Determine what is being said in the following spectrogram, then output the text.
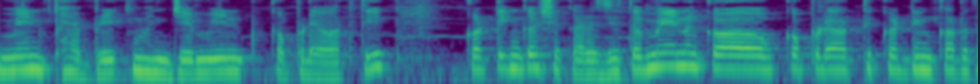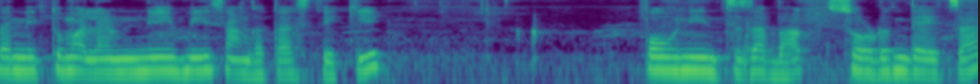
मेन फॅब्रिक म्हणजे मेन कपड्यावरती कटिंग कशी करायची? तर मेन क कपड्यावरती कटिंग करताना तुम्हाला नेहमी सांगत असते की पाऊन इंचचा भाग सोडून द्यायचा.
